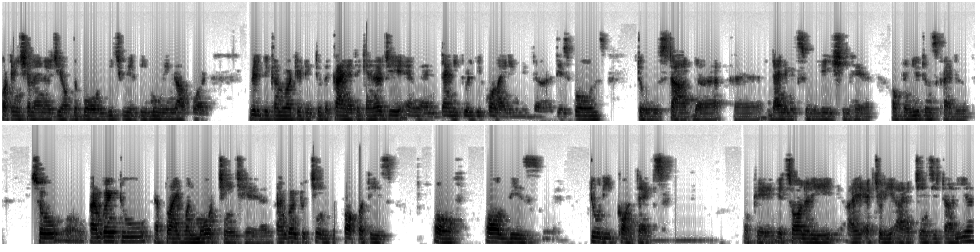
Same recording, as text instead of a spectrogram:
potential energy of the ball which will be moving upward will be converted into the kinetic energy and, and then it will be colliding with the, these balls to start the uh, dynamic simulation here of the Newton's cradle. So I'm going to apply one more change here. I'm going to change the properties of all these 2D contacts. Okay, it's already, I actually, I had changed it earlier.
